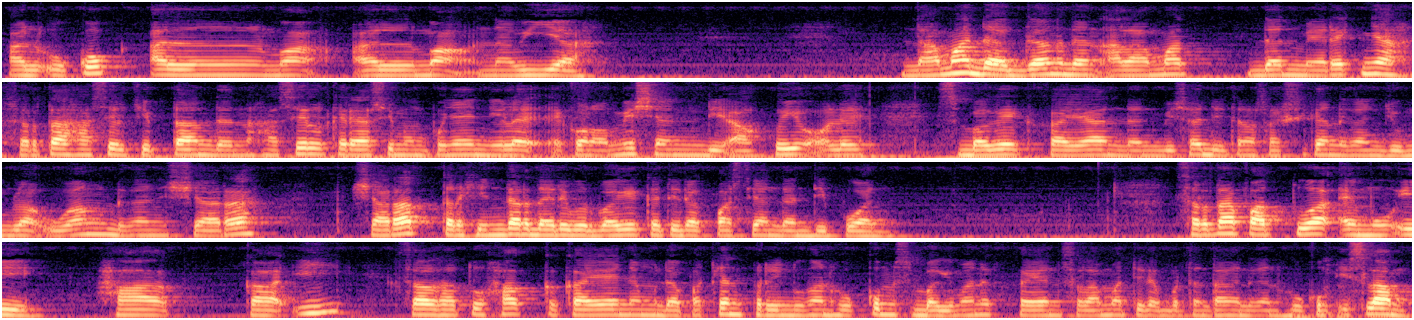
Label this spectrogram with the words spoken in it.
al-uquq al-ma'nawiyah nama dagang dan alamat dan mereknya, serta hasil ciptaan dan hasil kreasi mempunyai nilai ekonomis yang diakui oleh sebagai kekayaan dan bisa ditransaksikan dengan jumlah uang dengan syarat, syarat terhindar dari berbagai ketidakpastian dan tipuan. Serta fatwa MUI, HKI, salah satu hak kekayaan yang mendapatkan perlindungan hukum sebagaimana kekayaan selama tidak bertentangan dengan hukum Islam.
